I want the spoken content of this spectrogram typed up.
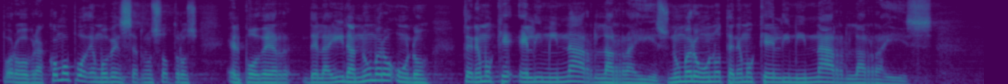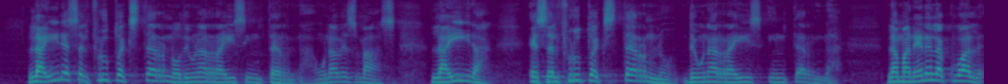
por obra. ¿Cómo podemos vencer nosotros el poder de la ira? Número uno, tenemos que eliminar la raíz. Número uno, tenemos que eliminar la raíz. La ira es el fruto externo de una raíz interna. Una vez más, la ira es el fruto externo de una raíz interna. La manera en la cual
